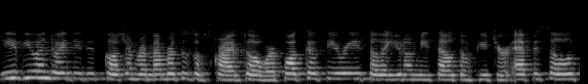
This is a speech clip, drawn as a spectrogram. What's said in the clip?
If you enjoyed this discussion, remember to subscribe to our podcast series so that you don't miss out on future episodes.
